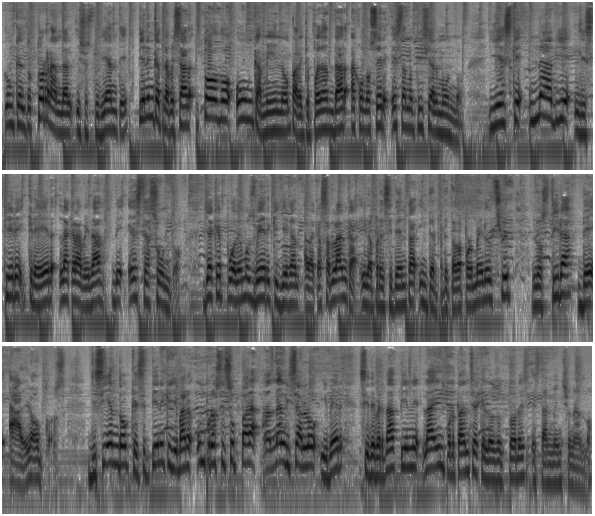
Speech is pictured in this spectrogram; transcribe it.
con que el Dr. Randall y su estudiante tienen que atravesar todo un camino para que puedan dar a conocer esta noticia al mundo y es que nadie les quiere creer la gravedad de este asunto, ya que podemos ver que llegan a la Casa Blanca y la presidenta interpretada por Meryl Streep los tira de a locos, diciendo que se tiene que llevar un proceso para analizarlo y ver si de verdad tiene la importancia que los doctores están mencionando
